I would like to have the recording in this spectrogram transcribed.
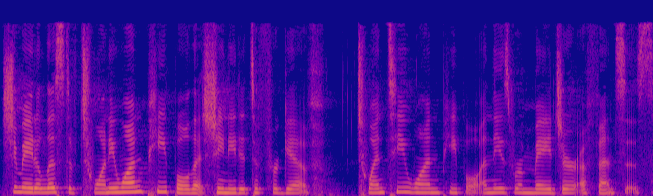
She made a list of 21 people that she needed to forgive. 21 people, and these were major offenses.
